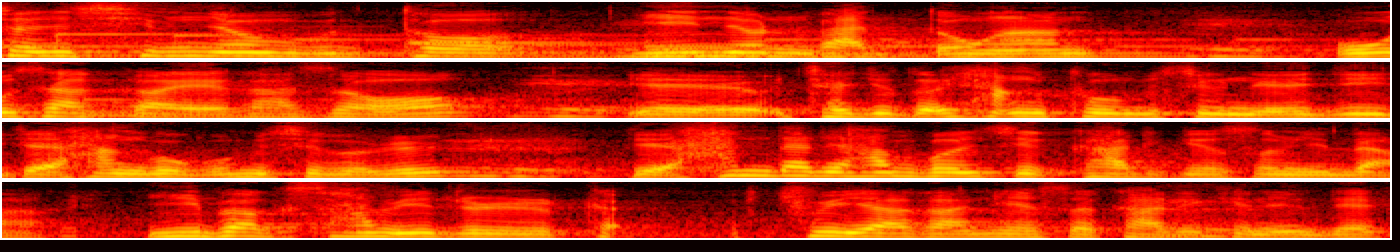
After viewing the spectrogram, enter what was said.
2010년부터 2년 반 동안 오사카에 가서 예, 제주도 향토 음식 내지 이제 한국 음식을 이제 한 달에 한 번씩 가르쳤습니다. 2박 3일을 주야간해서 가르치는데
